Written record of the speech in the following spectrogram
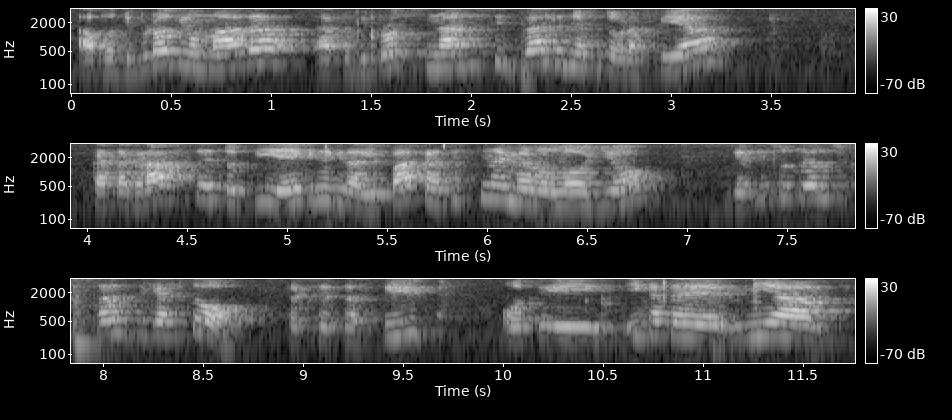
από την πρώτη ομάδα, από την πρώτη συνάντηση, βγάλετε μια φωτογραφία, καταγράψτε το τι έγινε κτλ. Κρατήστε ένα ημερολόγιο, γιατί στο τέλος εξετάζεται και αυτό. Θα εξεταστεί ότι είχατε μια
